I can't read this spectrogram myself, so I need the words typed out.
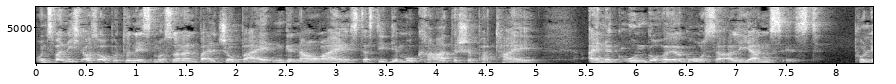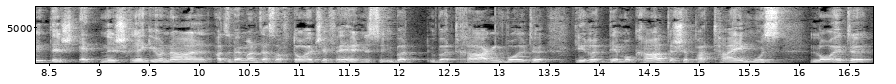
Und zwar nicht aus Opportunismus, sondern weil Joe Biden genau weiß, dass die Demokratische Partei eine ungeheuer große Allianz ist. Politisch, ethnisch, regional. Also wenn man das auf deutsche Verhältnisse über, übertragen wollte, die Demokratische Partei muss Leute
